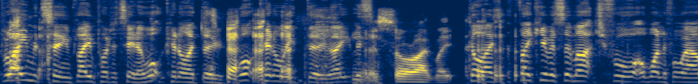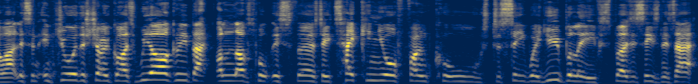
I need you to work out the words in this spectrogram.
blame the team, blame Pochettino. What can I do? What can I do? Eh? Hey, listen, It's all right, mate. guys, thank you ever so much for a wonderful hour. Listen, enjoy the show, guys. We are going to be back on Love Sport this Thursday, taking your phone calls to see where you believe Spurs' season is at.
